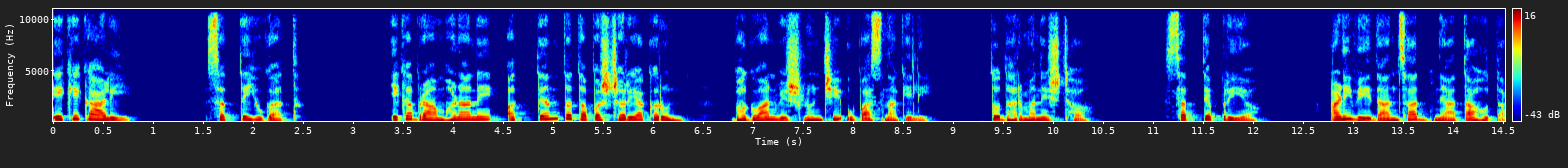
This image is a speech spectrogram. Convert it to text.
एकेकाळी सत्ययुगात एका ब्राह्मणाने अत्यंत तपश्चर्या करून भगवान विष्णूंची उपासना केली. तो धर्मनिष्ठ सत्यप्रिय आणि वेदांचा ज्ञाता होता.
